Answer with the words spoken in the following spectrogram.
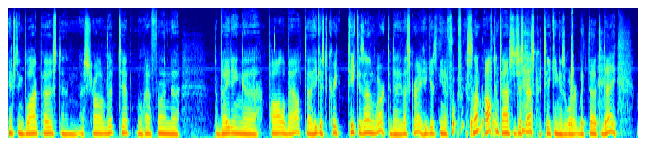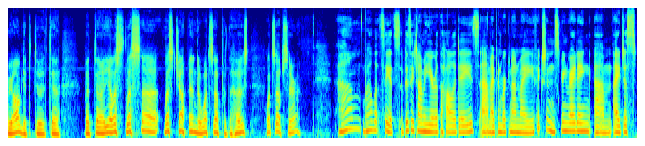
interesting blog post and a Charlotte Lit tip. We'll have fun uh, debating uh, Paul about. Uh, he gets to critique his own work today. That's great. He gets you know. For, some oftentimes it's just us critiquing his work, but today we all get to do it. but yeah, let's let's let's jump into what's up with the host. What's up, Sarah? Um, well, let's see. It's a busy time of year with the holidays. Um, I've been working on my fiction and screenwriting. Um, I just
